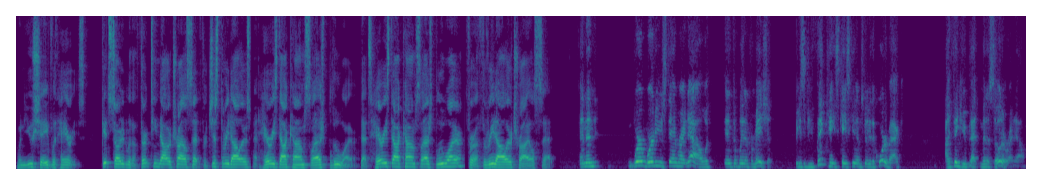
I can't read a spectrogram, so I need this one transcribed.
when you shave with Harry's. Get started with a $13 trial set for just $3 at harrys.com slash bluewire. That's harrys.com slash bluewire for a $3 trial set. And then where where do you stand right now with incomplete information? Because if you think Case Case Keenum's going to be the quarterback, I think you bet Minnesota right now.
